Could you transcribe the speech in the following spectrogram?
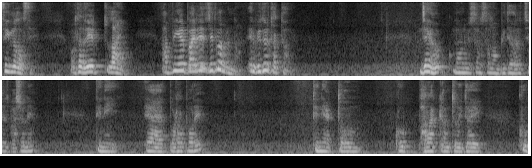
সিগন্যাল আছে, অর্থাৎ রেড লাইন। আপনি এর বাইরে যেতে পারবেন না, এর ভিতরে থাকতে হবে। যাই হোক মহানবী সাল্লাম হচ্ছে ভাষণে তিনি এ আয়াত পড়ার পরে তিনি একদম খুব ভারাক্রান্ত হৃদয়ে, খুব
